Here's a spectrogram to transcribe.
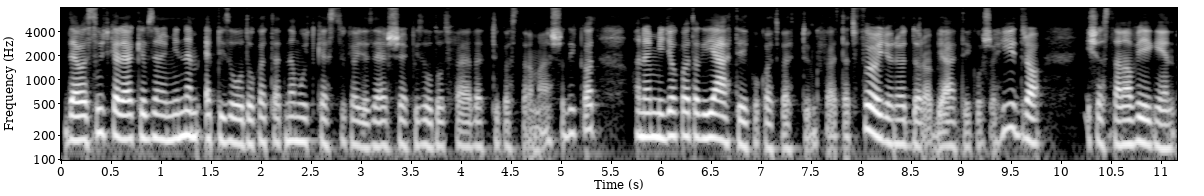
De azt úgy kell elképzelni, hogy mi nem epizódokat, tehát nem úgy kezdtük el, hogy az első epizódot felvettük, aztán a másodikat, hanem mi gyakorlatilag játékokat vettünk fel. Tehát följön öt darab játékos a hídra, és aztán a végén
